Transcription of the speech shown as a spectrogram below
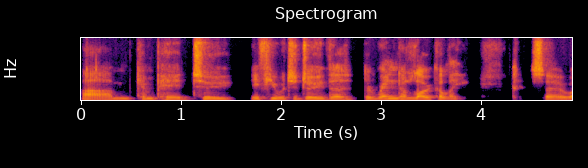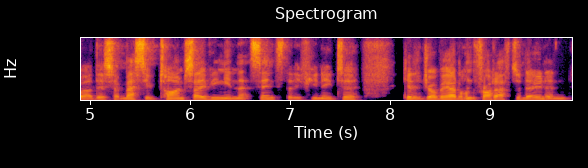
um, compared to if you were to do the, the render locally. So uh, there's a massive time saving in that sense that if you need to get a job out on Friday afternoon and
